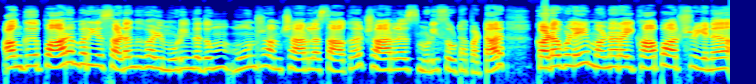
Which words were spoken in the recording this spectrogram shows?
அங்கு பாரம்பரிய சடங்குகள் முடிந்ததும் மூன்றாம் சார்லஸாக சார்லஸ் முடிசூட்டப்பட்டார். கடவுளே மன்னரை காப்பாற்று என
